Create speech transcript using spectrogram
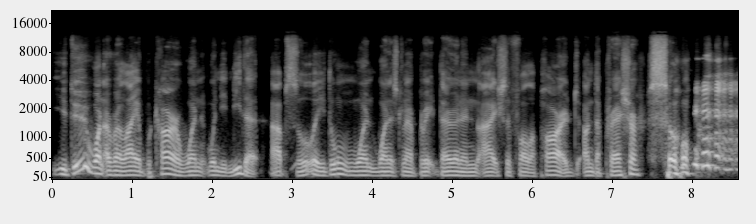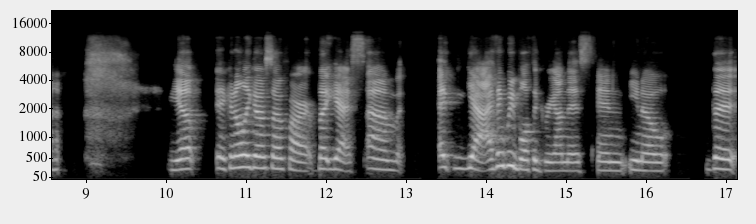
you do want a reliable car when when you need it. Absolutely, you don't want one that's going to break down and actually fall apart under pressure. So, yep, it can only go so far. But yes, um, I, yeah, I think we both agree on this, and you know, the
